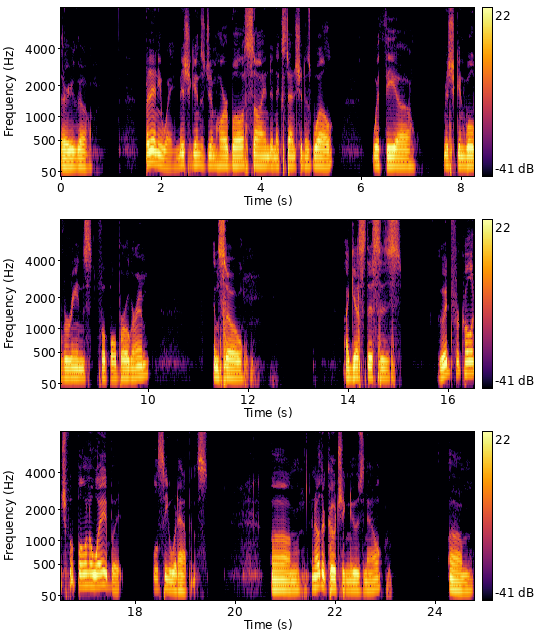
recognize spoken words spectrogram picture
there you go. But anyway, Michigan's Jim Harbaugh signed an extension as well with the uh, Michigan Wolverines football program. And so I guess this is good for college football in a way, but we'll see what happens. Um, another coaching news now. Um,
